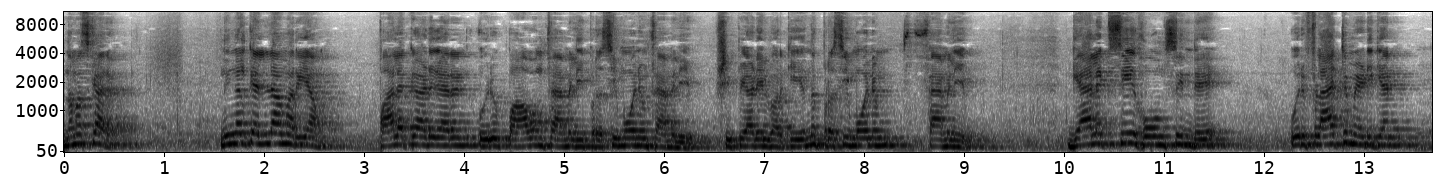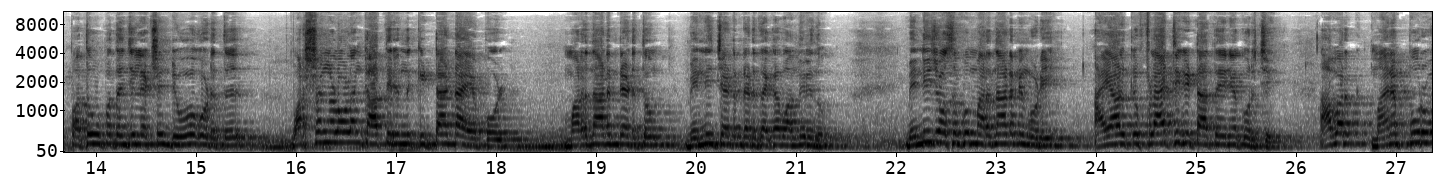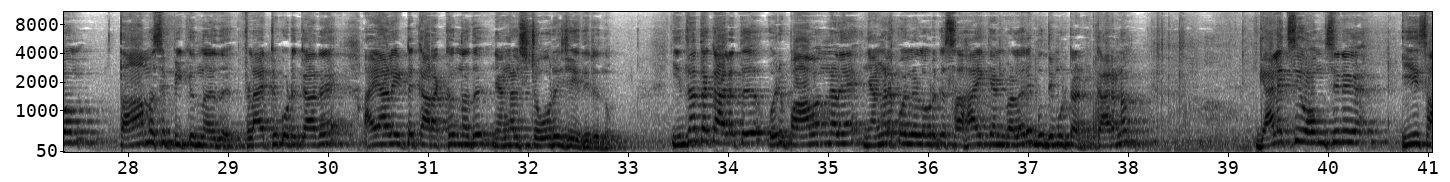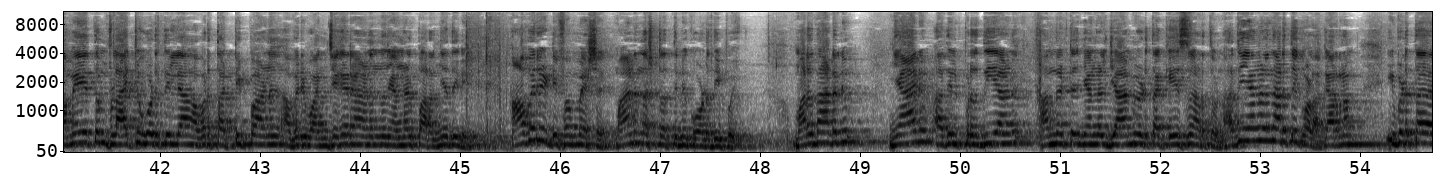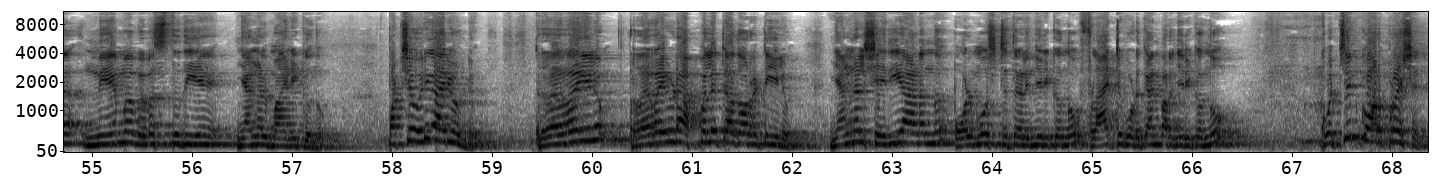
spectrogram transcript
നമസ്കാരം. നിങ്ങൾക്കെല്ലാം അറിയാം പാലക്കാടുകാരൻ ഒരു പാവം ഫാമിലി പ്രസിമോനും ഫാമിലിയും ഷിപ്പ്യാർഡിൽ വർക്ക് ചെയ്യുന്ന പ്രസിമോനും ഫാമിലിയും ഗാലക്സി ഹോംസിന്റെ ഒരു ഫ്ലാറ്റ് മേടിക്കാൻ പത്ത് മുപ്പത്തഞ്ച് ലക്ഷം രൂപ കൊടുത്ത് വർഷങ്ങളോളം കാത്തിരുന്ന് കിട്ടാണ്ടായപ്പോൾ മറുനാടന്റെ അടുത്തും ബെന്നി ചേട്ടന്റെ അടുത്തൊക്കെ വന്നിരുന്നു. ബെന്നി ജോസഫും മറുനാടനും കൂടി അയാൾക്ക് ഫ്ലാറ്റ് കിട്ടാത്തതിനെക്കുറിച്ച് അവർ മനഃപൂർവം താമസിപ്പിക്കുന്നത് ഫ്ലാറ്റ് കൊടുക്കാതെ അയാളെ ഇട്ട് കറക്കുന്നത് ഞങ്ങൾ സ്റ്റോർ ചെയ്തിരുന്നു. ഇന്നത്തെ കാലത്ത് ഒരു പാവങ്ങളെ ഞങ്ങളെ പോലുള്ളവർക്ക് സഹായിക്കാൻ വളരെ ബുദ്ധിമുട്ടാണ്. കാരണം ഗാലക്സി ഹോംസിന് ഈ സമയത്തും ഫ്ലാറ്റ് കൊടുത്തില്ല. അവർ തട്ടിപ്പാണ് അവർ വഞ്ചകരാണെന്ന് ഞങ്ങൾ പറഞ്ഞതിന് അവർ ഡിഫമേഷൻ മാനനഷ്ടത്തിന് കോടതി പോയി. മറുനാടനും ഞാനും അതിൽ പ്രതിയാണ്. എന്നിട്ട് ഞങ്ങൾ ജാമ്യം എടുത്ത കേസ് നടത്തുന്നുണ്ട്. അത് ഞങ്ങൾ നടത്തിക്കോളാം. കാരണം ഇവിടുത്തെ നിയമവ്യവസ്ഥിതിയെ ഞങ്ങൾ മാനിക്കുന്നു. പക്ഷെ ഒരു കാര്യമുണ്ട്. റെറയിലും റെറയുടെ അപ്പലറ്റ് അതോറിറ്റിയിലും ഞങ്ങൾ ശരിയാണെന്ന് ഓൾമോസ്റ്റ് തെളിഞ്ഞിരിക്കുന്നു ഫ്ലാറ്റ് കൊടുക്കാൻ പറഞ്ഞിരിക്കുന്നു. കൊച്ചിൻ കോർപ്പറേഷൻ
